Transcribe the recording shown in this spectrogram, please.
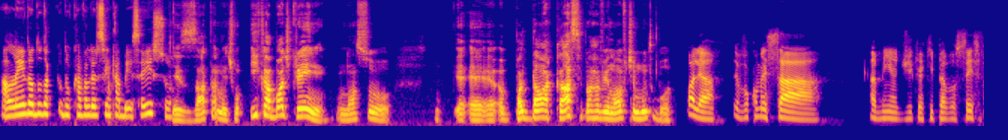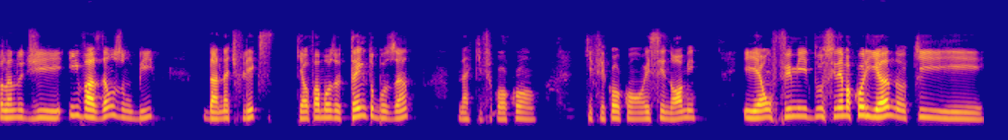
A lenda do, do Cavaleiro Sem Cabeça, é isso? Exatamente. O Ichabod Crane, o nosso. É, é, é, pode dar uma classe pra Ravenloft muito boa. Olha, eu vou começar a minha dica aqui pra vocês falando de Invasão Zumbi da Netflix, que é o famoso Trem to Busan, né, que ficou com que ficou com esse nome e é um filme do cinema coreano que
